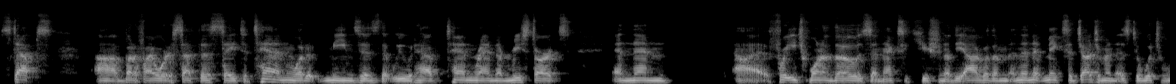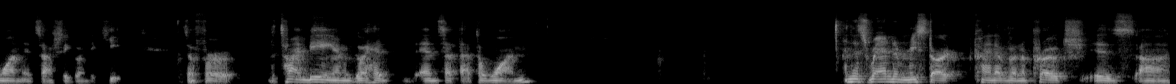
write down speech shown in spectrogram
steps. Uh, but if I were to set this, say, to 10, what it means is that we would have 10 random restarts, and then uh, for each one of those, an execution of the algorithm, and then it makes a judgment as to which one it's actually going to keep. So for the time being, I'm going to go ahead and set that to 1. And this random restart kind of an approach is, uh,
